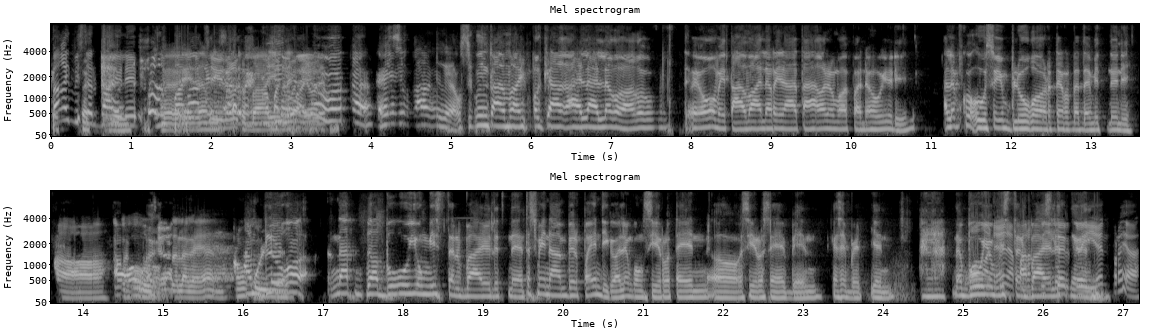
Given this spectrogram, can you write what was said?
Bakit Mr. Violet? Mr. Violet. Eh, kasi kung tama yung pagkakaalala ko, ako, ewan ko, may tama na rin ata ako ng mga panahon yun eh. Alam ko, uso yung blue quarter na damit nun eh. Oo. Oo. Gusto talaga yan. Ang blue ko, not nabuo yung Mr. Violet na yan. Tapos may number pa yun, di ko alam kung 010 o 07. Kasi birth yun. Nabuo yung Ano Mr. parang Violet Mr. na yun. yan, pre ah.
